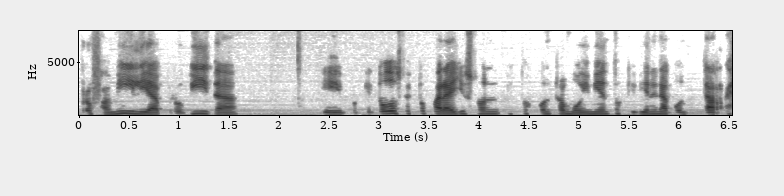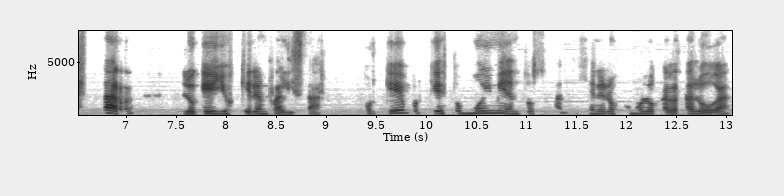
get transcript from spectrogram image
pro familia, pro vida, eh, porque todos estos para ellos son estos contramovimientos que vienen a contrarrestar lo que ellos quieren realizar. ¿Por qué? Porque estos movimientos antigéneros, como lo cataloga,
